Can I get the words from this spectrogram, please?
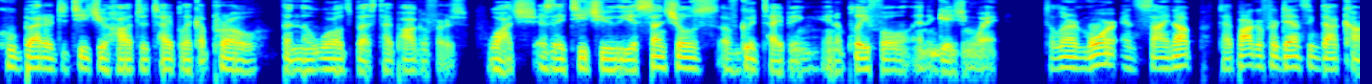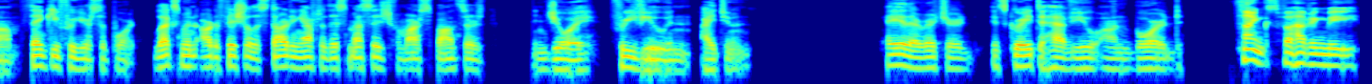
Who better to teach you how to type like a pro than the world's best typographers? Watch as they teach you the essentials of good typing in a playful and engaging way. To learn more and sign up, typographerdancing.com. Thank you for your support. Lexman Artificial is starting after this message from our sponsors. Enjoy. Freeview in iTunes. Hey there, Richard. It's great to have you on board. Thanks for having me.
